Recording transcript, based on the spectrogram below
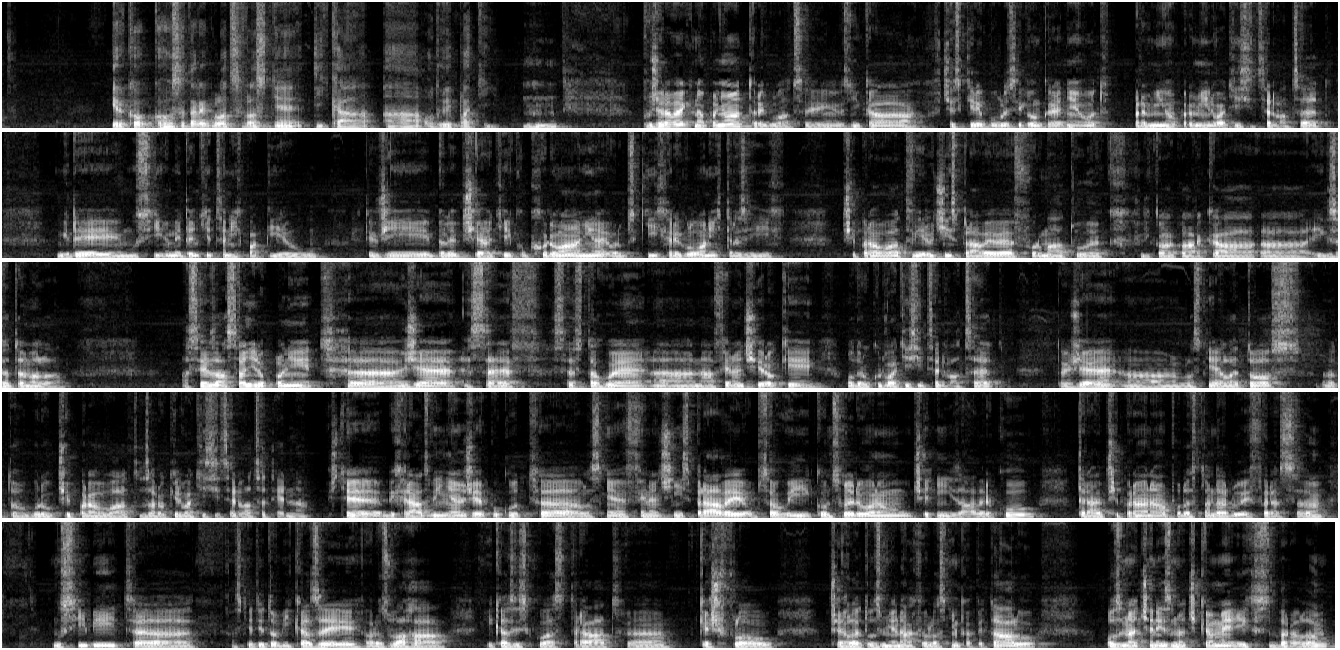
Jirko, koho se ta regulace vlastně týká a od kdy platí? Mm-hmm. Požadavek naplňovat regulaci vzniká v České republice konkrétně od 1.1.2020, 2020, kdy musí emitenti cených papírů, kteří byli přijati k obchodování na evropských regulovaných trzích, připravovat výroční zprávy ve formátu, jak říkala Klárka, eh, XHTML. Asi je zásadní doplnit, eh, že SF se vztahuje eh, na finanční roky od roku 2020, takže vlastně letos to budou připravovat za roky 2021. Ještě bych rád zmínil, že pokud vlastně finanční zprávy obsahují konsolidovanou účetní závěrku, která je připravená podle standardu IFRS, musí být vlastně tyto výkazy, rozvaha, výkazy zisku a ztrát, cash flow, přehled o změnách ve vlastním kapitálu, označeny značkami XBRL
